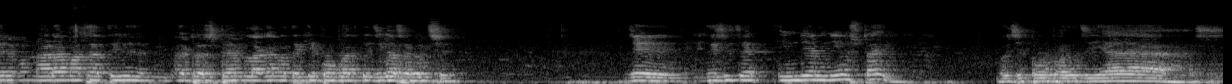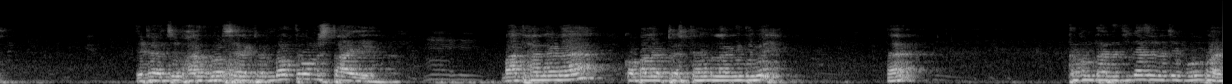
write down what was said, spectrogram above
এরকম নাড়া মাথা তিল একটা স্ট্যাম্প লাগানো দেখে প্রভাতকে জিজ্ঞাসা করছে যে this is a Indian new style বলছি, প্রভাত বলছে ইয়াস এটা হচ্ছে ভারতবর্ষের একটা নতুন স্টাইল মাথা নাড়া, কপালে একটা স্ট্যাম্প লাগিয়ে দিবে। হ্যাঁ? তখন তারা জিজ্ঞাসা করছে Prabhupada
